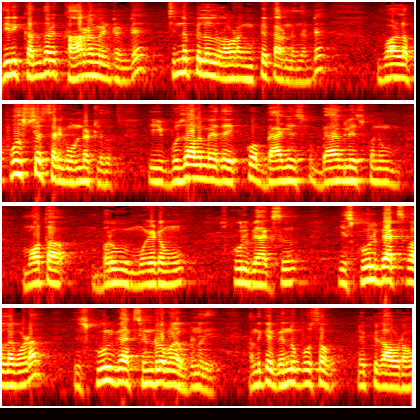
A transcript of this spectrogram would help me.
దీనికి అందరికి కారణం ఏంటంటే చిన్న పిల్లలు రావడానికి ముఖ్య కారణం ఏంటంటే వాళ్ళ పోస్చర్ సరిగా ఉండట్లేదు. ఈ భుజాల మీద ఎక్కువ బ్యాగ్ వేసుకు బ్యాగులు వేసుకొని మోత బరువు మోయడము స్కూల్ బ్యాగ్స్ ఈ స్కూల్ బ్యాగ్స్ వల్ల కూడా ఈ స్కూల్ బ్యాగ్ సిండ్రోమ్ అని ఒకటి ఉన్నది. అందుకే వెన్నుపూస నొప్పి రావడం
